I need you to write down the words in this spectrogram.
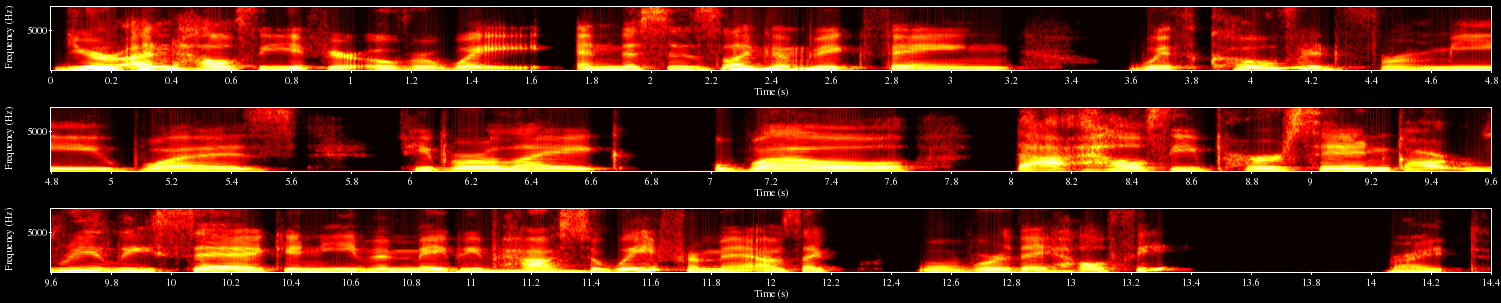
you're Mhm. unhealthy if you're overweight and this is like a Mhm. big thing with covid for me was people are like well that healthy person got really sick and even maybe passed away from it i was like well were they healthy Right.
